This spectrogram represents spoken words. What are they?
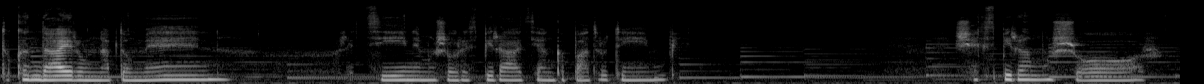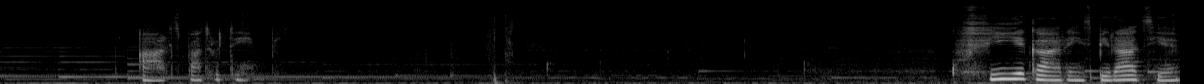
ducând aerul în abdomen, reținem ușor respirația încă patru timpi și expirăm ușor alți patru timpi. Fiecare inspirație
